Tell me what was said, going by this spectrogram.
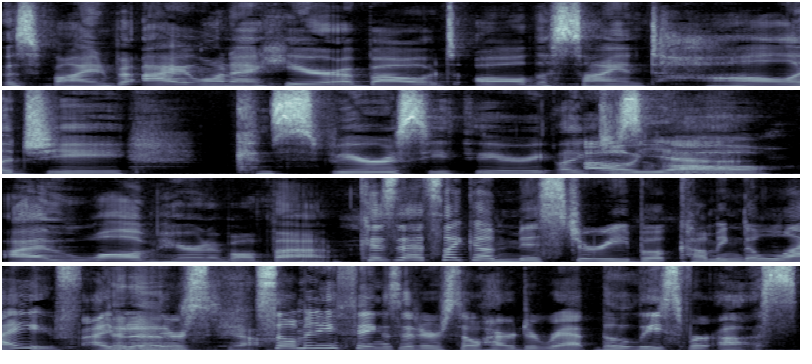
is fine, but I want to hear about all the Scientology conspiracy theory. Like, Oh, just, yeah. oh, I love hearing about that. Because that's like a mystery book coming to life. I mean, is, there's yeah. so many things that are so hard to wrap, at least for us,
